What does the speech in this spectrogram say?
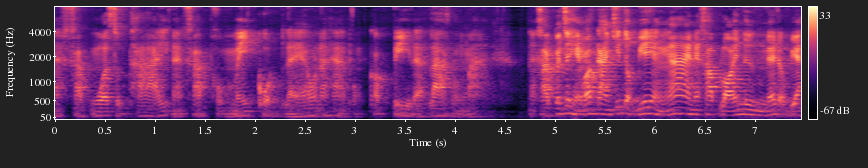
นะครับงวดสุดท้ายนะครับ ผมไม่กดแล้วนะฮะผม copy และลากลงมานะครับก็จะเห็นว่าการคิดดอกเบี้ยอย่างง่ายนะครับร้อยหนึ่งได้ดอกเบี้ย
